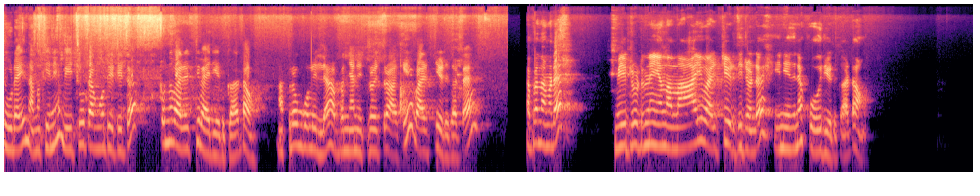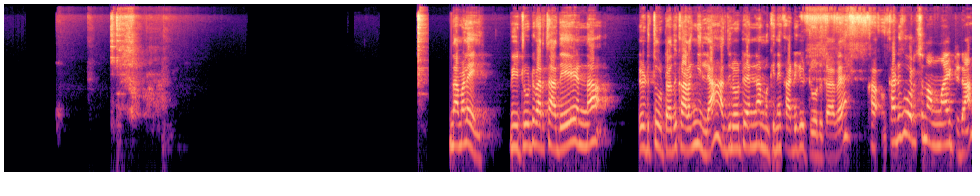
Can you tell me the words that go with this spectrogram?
ചൂടായി. നമുക്കിനി ബീറ്റ്റൂട്ട് അങ്ങോട്ട് ഇട്ടിട്ട് ഒന്ന് വഴറ്റി വാരിയെടുക്കാം കേട്ടോ അത്രയും കൊള്ളില്ല. അപ്പം ഞാൻ ഇത്ര ഇത്ര ആക്കി വഴറ്റിയെടുക്കട്ടെ. അപ്പം നമ്മുടെ ബീട്രൂട്ടിനെ ഞാൻ നന്നായി വഴറ്റിയെടുത്തിട്ടുണ്ട്. ഇനി ഇതിനെ കോരിയെടുക്കാം കേട്ടോ. നമ്മളേ ബീട്രൂട്ട് വറുത്ത അതേ എണ്ണ എടുത്തു വിട്ടു. അത് കളഞ്ഞില്ല. അതിലോട്ട് തന്നെ നമുക്കിനി കടുക് ഇട്ട് കൊടുക്കാവേ. കടുക് കുറച്ച് നന്നായിട്ടിടാം.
